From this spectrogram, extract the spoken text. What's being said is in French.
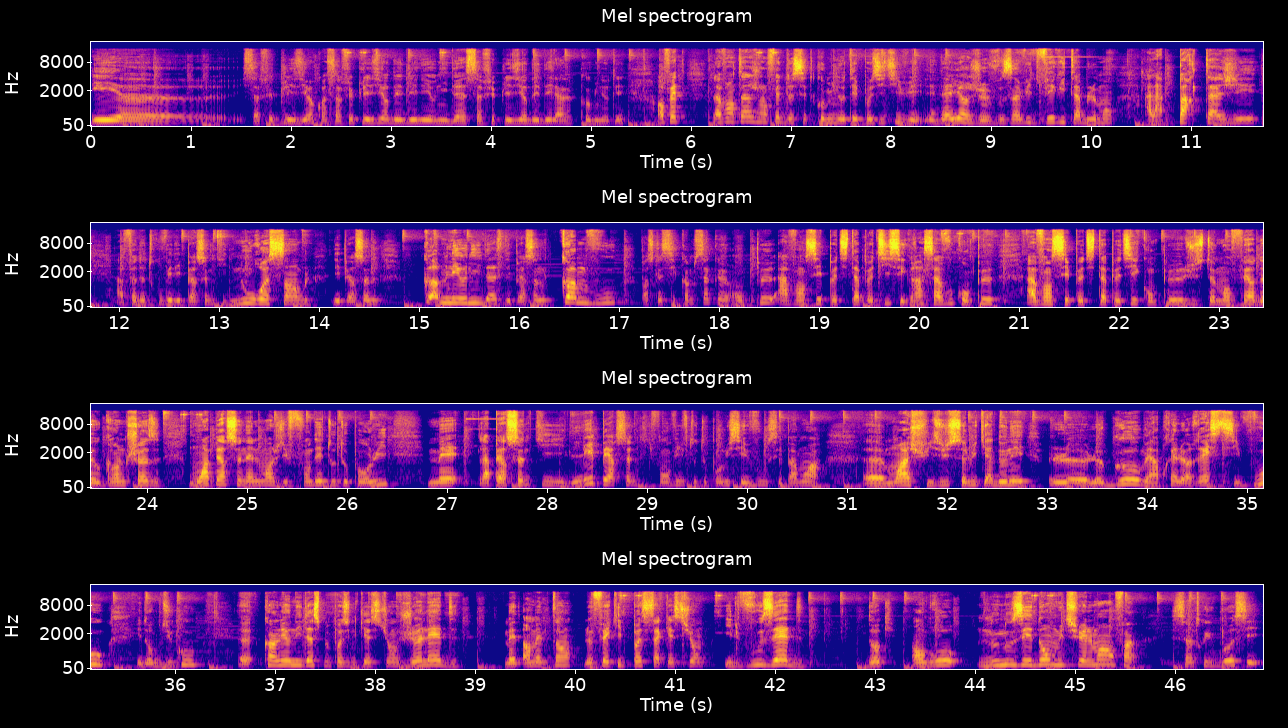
Et euh, ça fait plaisir, quoi. Ça fait plaisir d'aider Léonidas, ça fait plaisir d'aider la communauté. En fait, l'avantage en fait de cette communauté positive, et, d'ailleurs, je vous invite véritablement à la partager afin de trouver des personnes qui nous ressemblent, des personnes comme Léonidas, des personnes comme vous, parce que c'est comme ça qu'on peut avancer petit à petit. C'est grâce à vous qu'on peut avancer petit à petit, qu'on peut justement faire de grandes choses. Moi personnellement, j'ai fondé Toutou pour lui, mais la personne qui, les personnes qui font vivre Toutou pour lui, c'est vous, c'est pas moi. Euh, moi, je suis juste celui qui a donné le, go, mais après le reste, c'est vous. Et donc du coup, euh, quand Léonidas me pose une question, je l'aide. Mais en même temps, le fait qu'il pose sa question, il vous aide. Donc, en gros, nous nous aidons mutuellement. Enfin, c'est un truc beau. C'est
